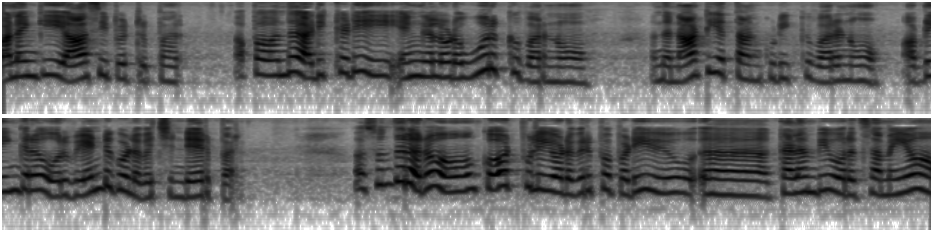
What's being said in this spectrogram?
வணங்கி ஆசி பெற்றிருப்பார். அப்போ வந்து அடிக்கடி எங்களோட ஊருக்கு வரணும் அந்த நாட்டியத்தான் குடிக்கு வரணும் அப்படிங்கிற ஒரு வேண்டுகோளை வச்சுட்டே இருப்பார். சுந்தரரும் கோட்புலியோட விருப்பப்படி கிளம்பி ஒரு சமயம்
